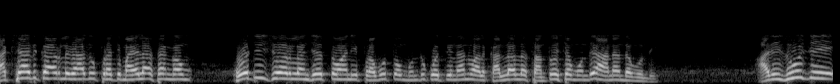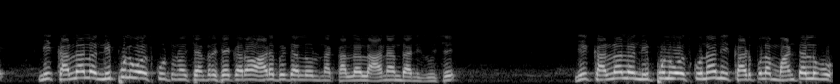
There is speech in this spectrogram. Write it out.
లక్షాధికారులు కాదు ప్రతి మహిళా సంఘం కోటీశ్వరులను చేస్తామని ప్రభుత్వం ముందుకొచ్చిందని వాళ్ళ కళ్ళల్లో సంతోషం ఉంది ఆనందం ఉంది. అది చూసి నీ కళ్ళల్లో నిప్పులు పోసుకుంటున్నావు చంద్రశేఖరరావు ఆడబిడ్డలు ఉన్న కళ్ళల్లో ఆనందాన్ని చూసి. నీ కళ్ళల్లో నిప్పులు పోసుకున్నా నీ కడుపులో మంటలు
